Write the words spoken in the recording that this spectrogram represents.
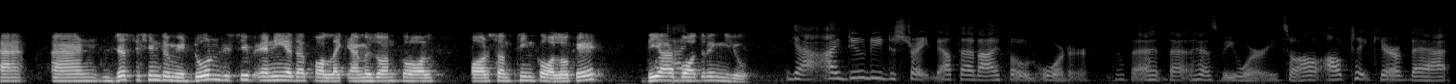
A- and just listen to me. Don't receive any other call like Amazon call or something call, okay? They are I bothering you. yeah, I do need to straighten out that iPhone order. That that has me worried. So I'll I'll take care of that.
